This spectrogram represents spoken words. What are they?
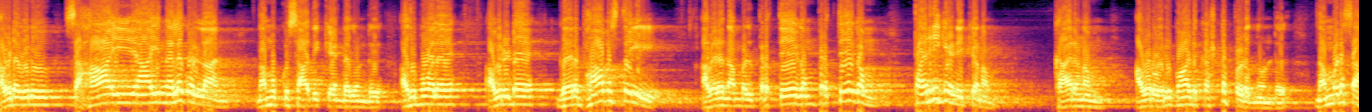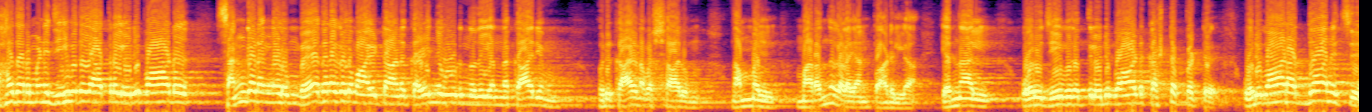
അവിടെ ഒരു സഹായിയായി നിലകൊള്ളാൻ നമുക്ക് സാധിക്കേണ്ടതുണ്ട്. അതുപോലെ അവരുടെ ഗർഭാവസ്ഥയിൽ അവരെ നമ്മൾ പ്രത്യേകം പ്രത്യേകം പരിഗണിക്കണം. കാരണം അവർ ഒരുപാട് കഷ്ടപ്പെടുന്നുണ്ട്. നമ്മുടെ സഹധർമ്മിണി ജീവിതയാത്രയിൽ ഒരുപാട് സങ്കടങ്ങളും വേദനകളുമായിട്ടാണ് കഴിഞ്ഞുകൂടുന്നത് എന്ന കാര്യം ഒരു കാരണവശാലും നമ്മൾ മറന്നു കളയാൻ പാടില്ല. എന്നാൽ ഒരു ജീവിതത്തിൽ ഒരുപാട് കഷ്ടപ്പെട്ട് ഒരുപാട് അധ്വാനിച്ച്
